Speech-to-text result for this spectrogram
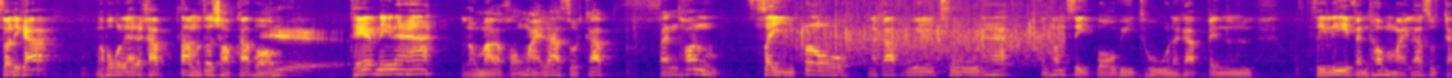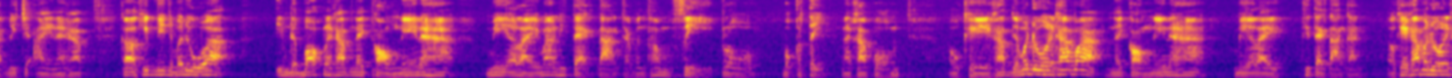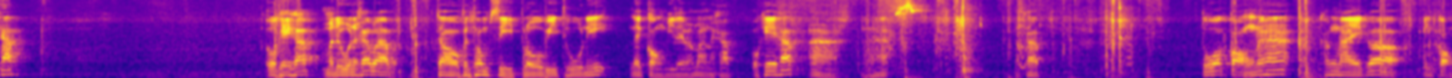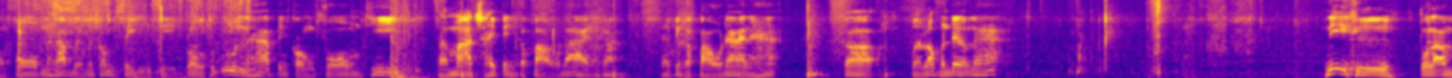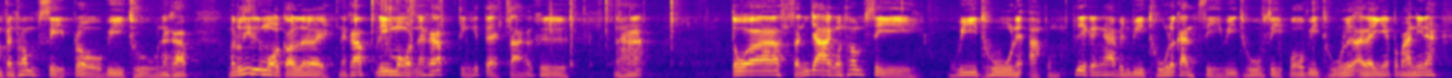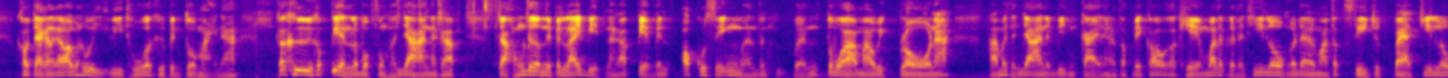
สวัสดีครับ มาพบกันแล้วนะครับตั้มมอเตอร์ช็อปครับผม เทปนี้นะฮะ เรามากับของใหม่ล่าสุดครับ Phantom 4 Pro นะครับ V2 นะฮะ Phantom 4 Pro V2 นะครับ เป็นซีรีส์ Phantom ใหม่ล่าสุดจาก DJI นะครับ ก็คลิปนี้จะมาดูว่า In the Box นะครับ ในกล่องนี้นะฮะ มีอะไรบ้างที่แตกต่างจาก Phantom 4 Pro ปกตินะครับผม โอเคครับ เดี๋ยวมาดูกันครับว่าในกล่องนี้นะฮะ มีอะไรที่แตกต่างกัน โอเคครับ มาดูกันครับ โอเคครับ มาดูนะครับว่าเจ้า Phantom 4 Pro V2 นี้ในกล่องมีอะไรบ้างนะครับ โอเคครับ อ่า นะฮะ นะครับ ตัวกล่องนะฮะ ข้างในก็เป็นกล่องโฟมนะครับ เหมือน Phantom 4 4 Pro ทุกรุ่นนะฮะ เป็นกล่องโฟมที่สามารถใช้เป็นกระเป๋าได้นะครับ ใช้เป็นกระเป๋าได้นะฮะ ก็เปิดล็อกเหมือนเดิมนะฮะ นี่คือตัวลำ Phantom 4 Pro V2 นะครับ มาดูที่รีโมทก่อนเลยนะครับรีโมทนะครับสิ่งที่แตกต่างก็คือนะฮะตัวสัญญาณ Phantom 4 V2 เนี่ยอะผมเรียกง่ายๆเป็น V2 แล้วกัน 4 V2 4 Pro V2 หรืออะไรเงี้ยประมาณนี้นะเข้าใจกันแล้วกันว่า V2 ก็คือเป็นตัวใหม่นะ ก็คือเขาเปลี่ยนระบบส่งสัญญาณนะครับ จากของเดิมเนี่ยเป็น Lightbridge นะครับ เปลี่ยนเป็น OcuSync เหมือนเหมือนตัว Mavic Pro นะ ทำให้สัญญาณเนี่ยบินไกลนะครับสเปคเขาก็เคลมว่าถ้าเกิดในที่โล่งก็ได้ประมาณสัก 4.8 กิโล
